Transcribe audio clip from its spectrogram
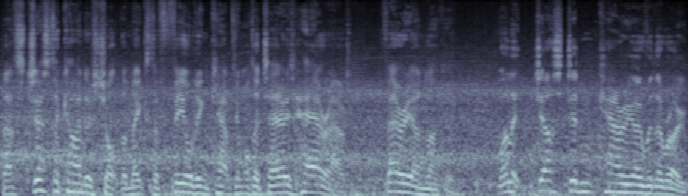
That's just the kind of shot that makes the fielding captain want to tear his hair out. Very unlucky. Well, it just didn't carry over the rope.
